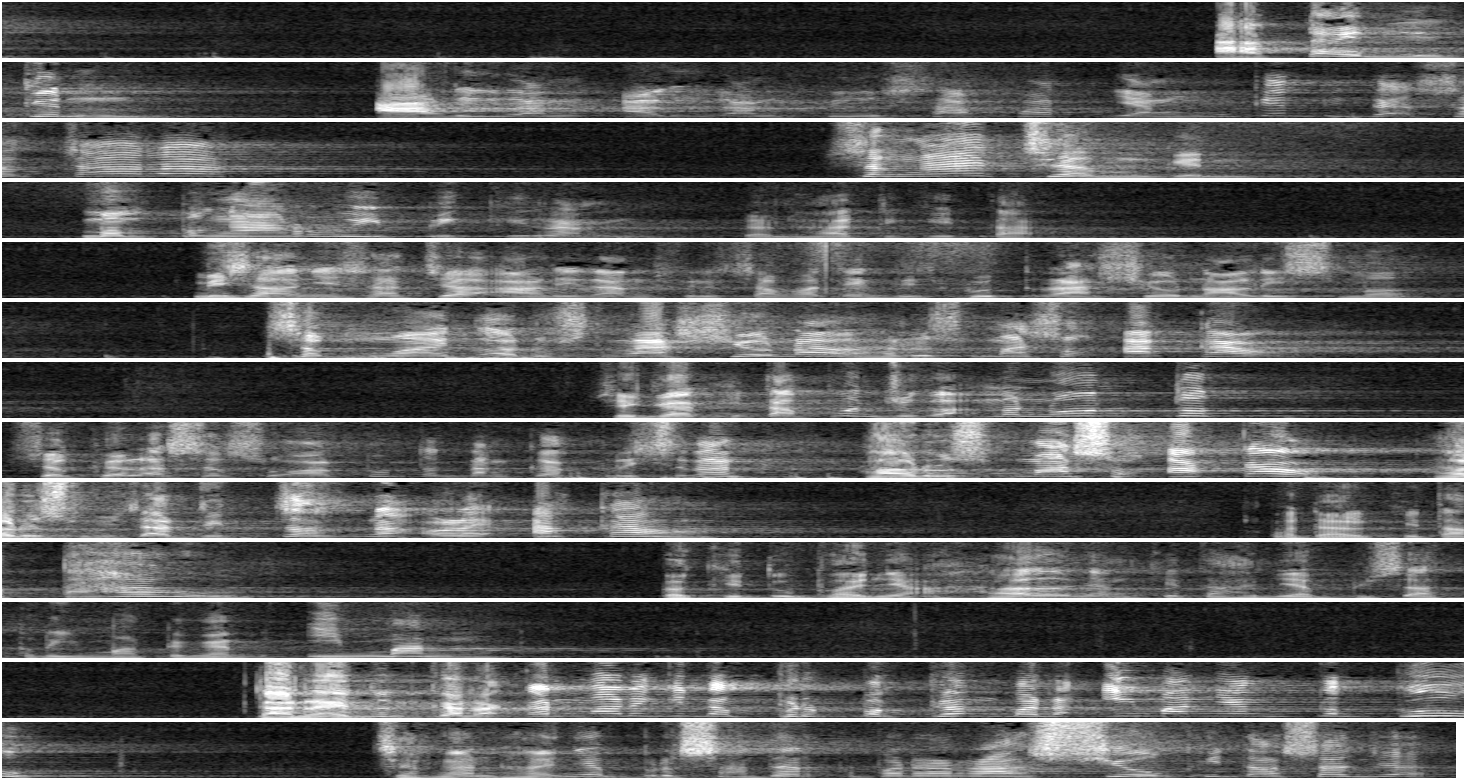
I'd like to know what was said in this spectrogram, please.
Atau mungkin aliran-aliran filsafat yang mungkin tidak secara sengaja mungkin mempengaruhi pikiran dan hati kita. Misalnya saja aliran filsafat yang disebut rasionalisme. Semua itu harus rasional, harus masuk akal. Sehingga kita pun juga menuntut segala sesuatu tentang kekristenan harus masuk akal, harus bisa dicerna oleh akal. Padahal kita tahu begitu banyak hal yang kita hanya bisa terima dengan iman. Karena itu dikatakan mari kita berpegang pada iman yang teguh. Jangan hanya bersandar kepada rasio kita saja.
